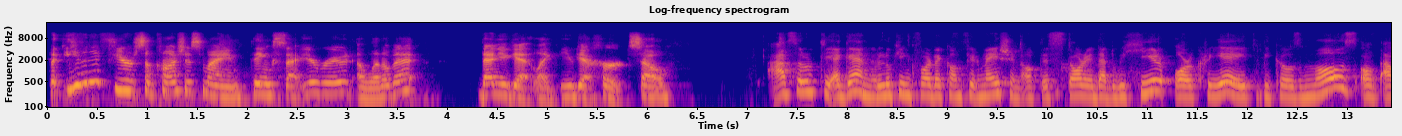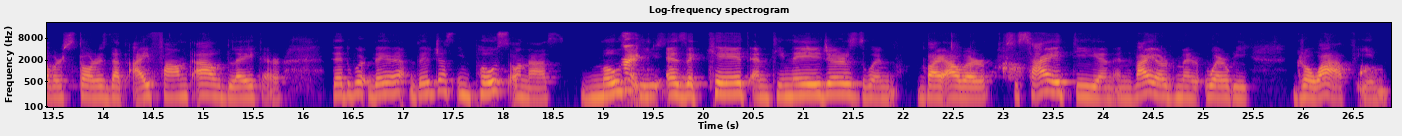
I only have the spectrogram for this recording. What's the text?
But even if your subconscious mind thinks that you're rude a little bit, then you get like, you get hurt. So, absolutely again looking for the confirmation of the story that we hear or create because most of our stories that i found out later that were they they're just imposed on us mostly Right. as a kid and teenagers when by our society and environment where we grow up in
